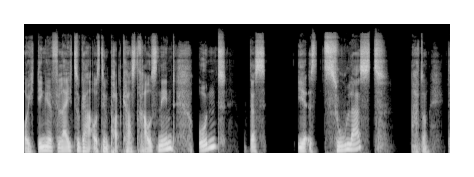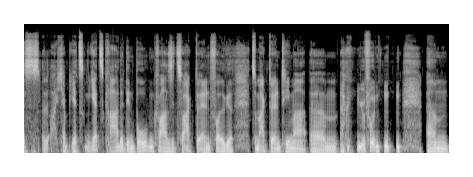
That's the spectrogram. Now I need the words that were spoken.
euch Dinge vielleicht sogar aus dem Podcast rausnehmt und dass ihr es zulasst. Achtung, das ist, äh, ich habe jetzt, jetzt gerade den Bogen quasi zur aktuellen Folge, zum aktuellen Thema ähm, gefunden. Ähm,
